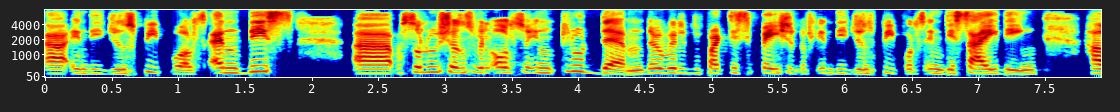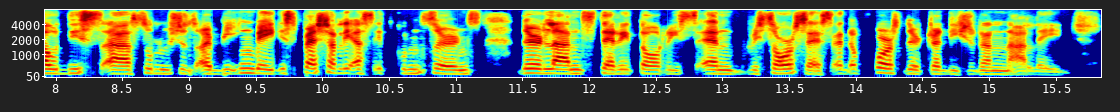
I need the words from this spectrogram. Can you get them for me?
uh, indigenous peoples and these uh, solutions will also include them. There will be participation of indigenous peoples in deciding how these uh, solutions are being made, especially as it concerns their lands, territories, and resources, and of course, their traditional knowledge.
